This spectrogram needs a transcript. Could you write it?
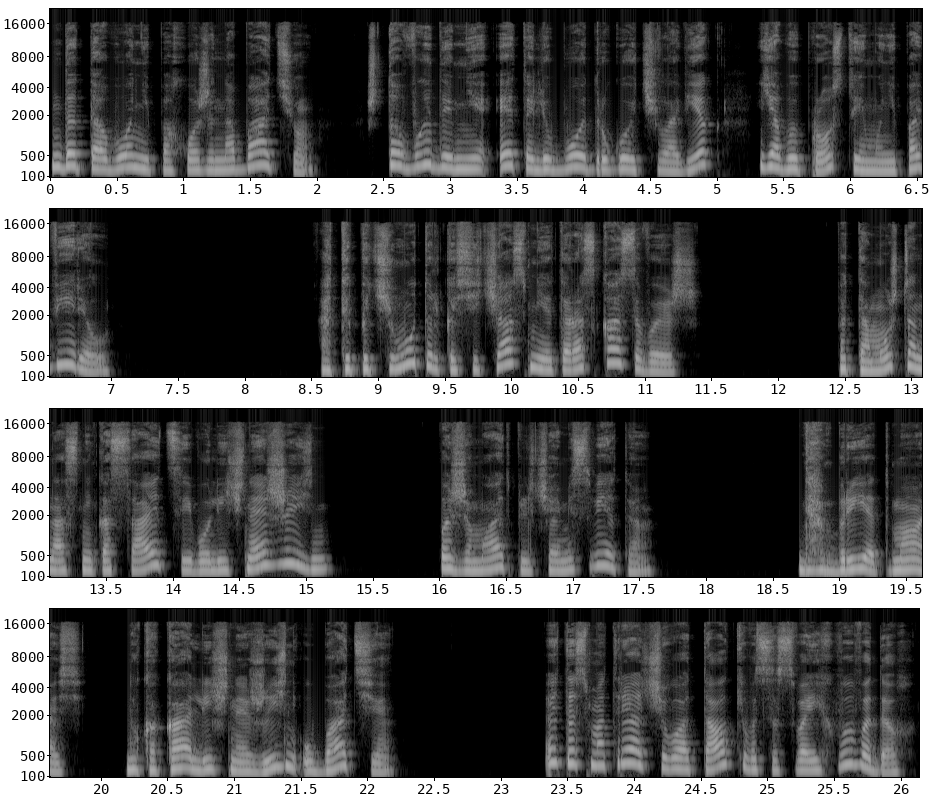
до того не похоже на батю, что выдай мне это любой другой человек, я бы просто ему не поверил». «А ты почему только сейчас мне это рассказываешь?» «Потому что нас не касается его личная жизнь», пожимает плечами Света. «Да бред, мась! Но какая личная жизнь у бати?» Это смотря от чего отталкиваться в своих выводах.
